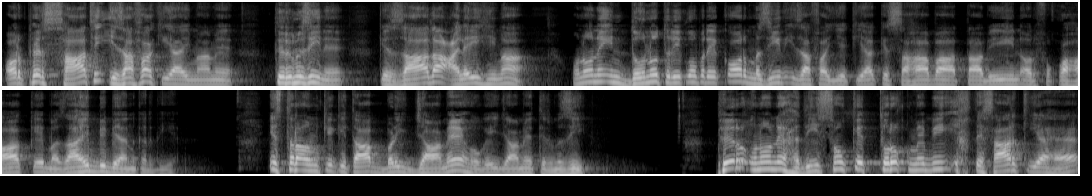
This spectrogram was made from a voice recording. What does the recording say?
اور پھر ساتھ ہی اضافہ کیا امام ترمزی نے کہ زیادہ علیہما انہوں نے ان دونوں طریقوں پر ایک اور مزید اضافہ یہ کیا کہ صحابہ تعبین اور فقہ کے مذاہب بھی بیان کر دیے۔ اس طرح ان کی کتاب بڑی جامع ہو گئی، جامع ترمزی پھر انہوں نے حدیثوں کے ترک میں بھی اختصار کیا ہے،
